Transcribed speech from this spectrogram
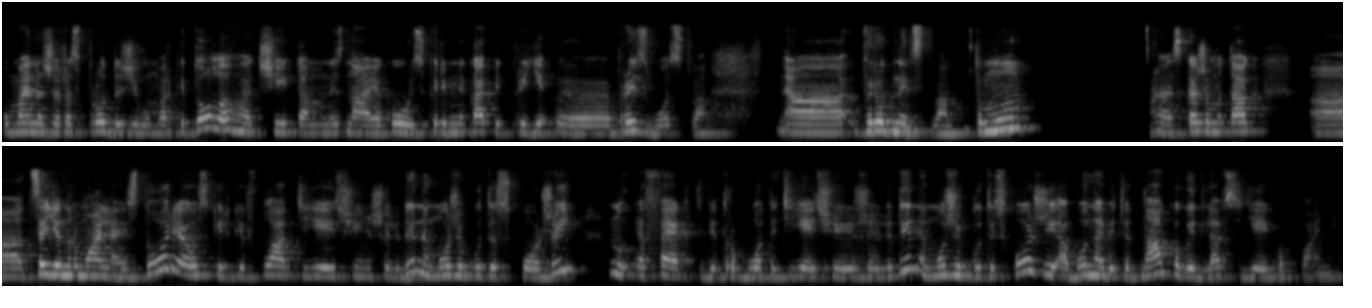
у менеджера з продажів, у маркетолога, чи там не знаю, якогось керівника підприє... е, производства виробництва. Тому. Е, Скажімо так, це є нормальна історія, оскільки вклад тієї чи іншої людини може бути схожий. Ну, ефект від роботи тієї чи іншої людини може бути схожий або навіть однаковий для всієї компанії.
